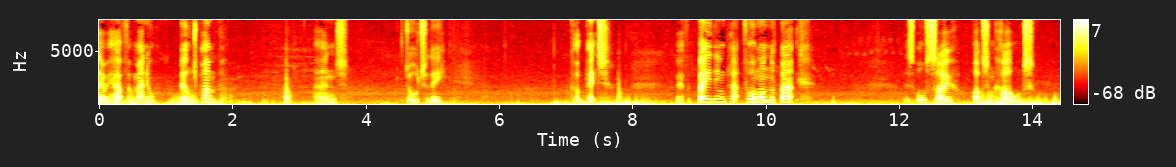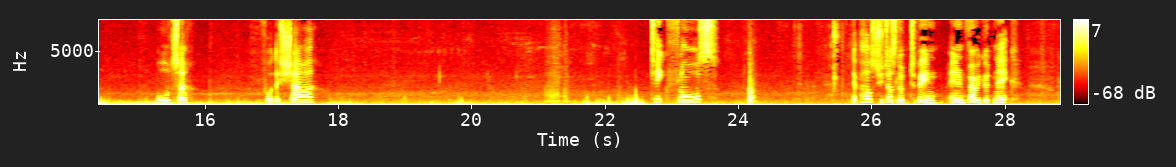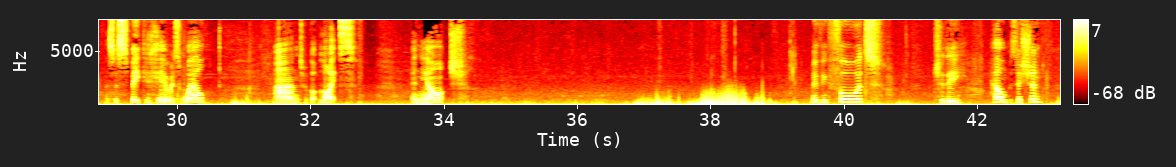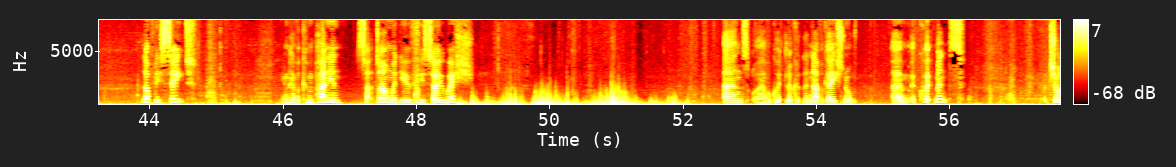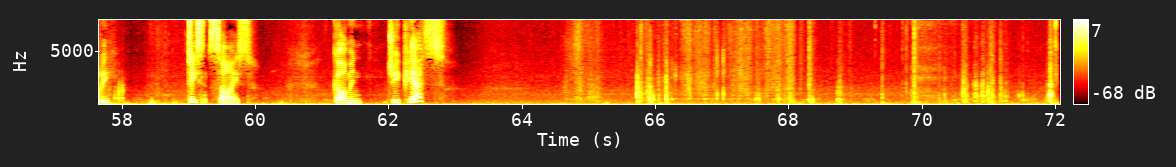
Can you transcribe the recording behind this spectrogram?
There we have a manual bilge pump and door to the cockpit we have a bathing platform on the back there's also hot and cold water for the shower. Teak floors. The upholstery does look to be in, in very good nick. There's a speaker here as well. And we've got lights in the arch. Moving forward to the helm position. Lovely seat you can have a companion sat down with you if you so wish. And we'll have a quick look at the navigational um, equipment. A jolly decent size Garmin GPS.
